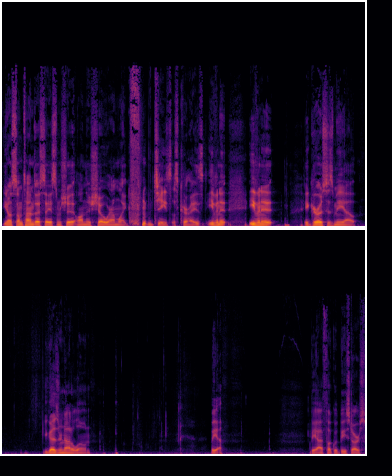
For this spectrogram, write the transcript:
You know, sometimes I say some shit on this show where I'm like, Jesus Christ. Even it even it it grosses me out. You guys are not alone. But yeah. But yeah, I fuck with Beastars.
